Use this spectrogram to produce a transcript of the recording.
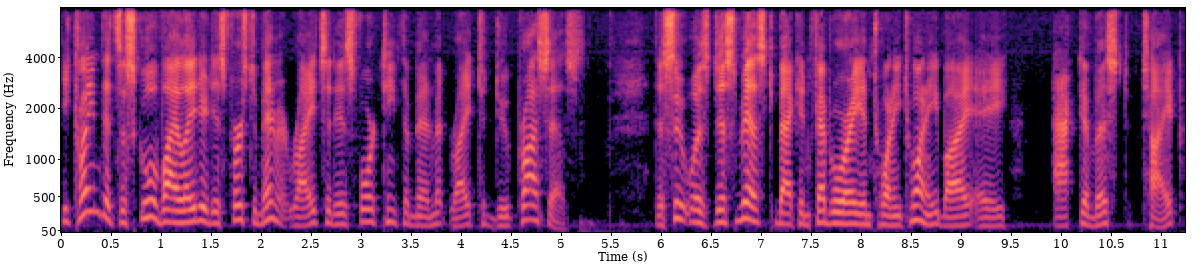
He claimed that the school violated his First Amendment rights and his 14th Amendment right to due process. The suit was dismissed back in February in 2020 by a activist type,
